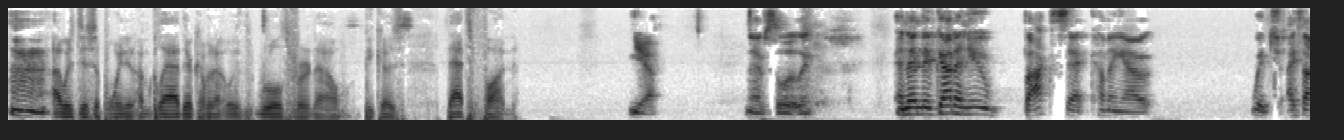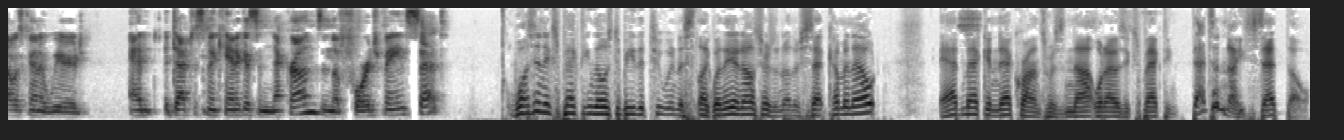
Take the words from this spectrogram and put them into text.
Mm. I was disappointed. I'm glad they're coming out with rules for now because that's fun. Yeah, absolutely. And then they've got a new box set coming out, which I thought was kind of weird. And Adeptus Mechanicus and Necrons in the Forge Bane set. Wasn't expecting those to be the two in this. Like when they announced there's another set coming out, Admech and Necrons was not what I was expecting. That's a nice set though.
